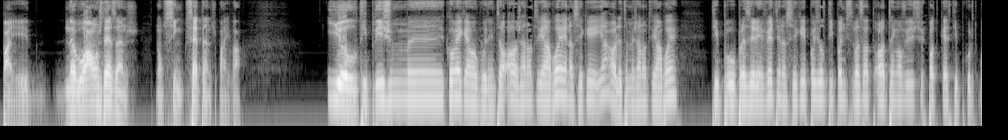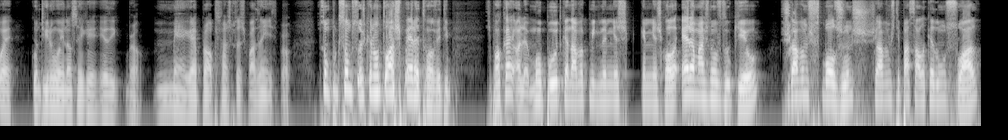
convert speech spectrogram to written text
Pá, aí, na boa há uns 10 anos. Não, 5, 7 anos, pá, aí vá. E ele, tipo, diz-me como é que é, meu puto. Então, oh, já não te vi à bué, não sei o quê. E, ah, olha, também já não te vi à bué. Tipo, prazer em ver-te, não sei o quê. Depois ele, tipo, antes de passar, oh, tenho ouvido os teus podcasts, tipo, curto bué. Continua e não sei o quê. Eu digo, bro, mega props para as pessoas que fazem isso, bro. São, porque são pessoas que eu não estou à espera, estão a ver, tipo, tipo, ok, olha, meu puto que andava comigo na minha, na minha escola era mais novo do que eu. Jogávamos futebol juntos, jogávamos, tipo, à sala cada um suado.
